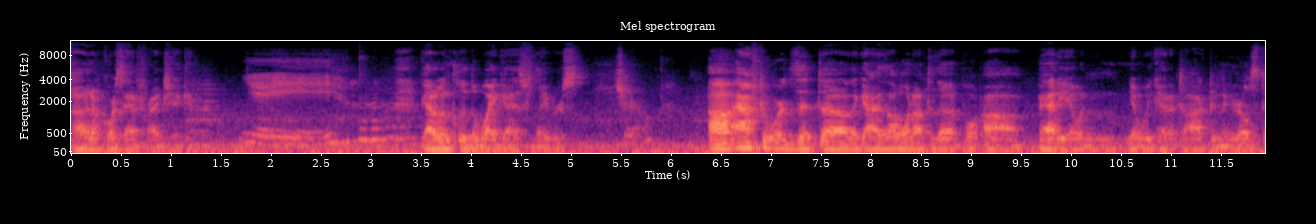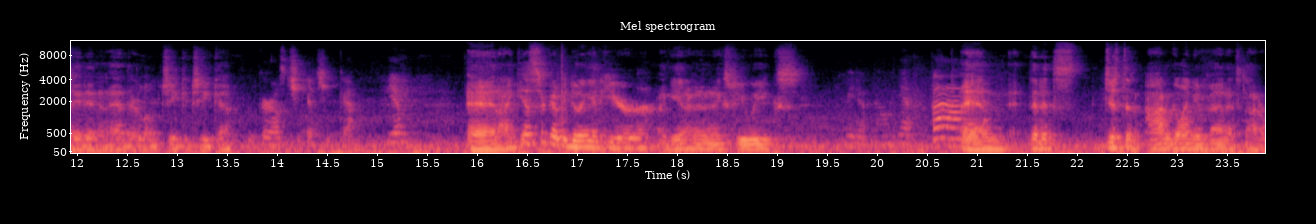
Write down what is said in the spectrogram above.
Uh, and of course, they had fried chicken. Yay. Got to include the white guys' flavors. True. Uh, afterwards, that uh, the guys all went out to the uh, patio, and you know we kind of talked, and the girls stayed in and had their little chica chica. Girls chica chica. Yep. And I guess they're going to be doing it here again in the next few weeks, We don't know yet. Bye. and that it's just an ongoing event. It's not a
